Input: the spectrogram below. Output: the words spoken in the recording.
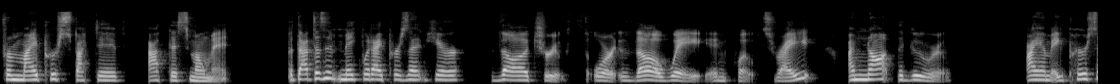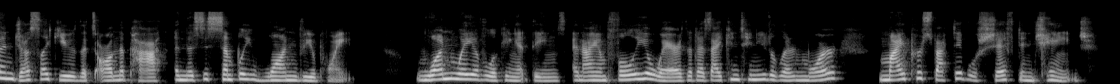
from my perspective at this moment. But that doesn't make what I present here the truth or the way, in quotes, right? I'm not the guru. I am a person just like you that's on the path, and this is simply one viewpoint one way of looking at things. And I am fully aware that as I continue to learn more, my perspective will shift and change.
